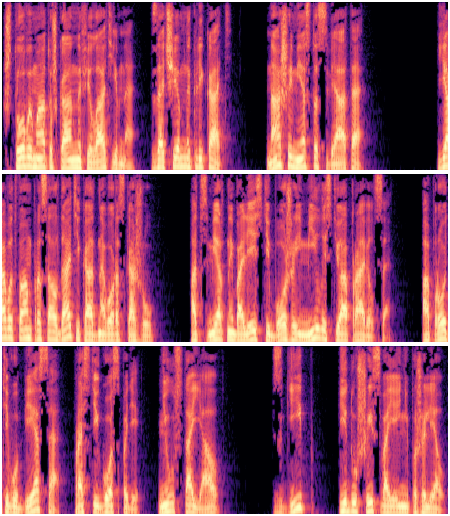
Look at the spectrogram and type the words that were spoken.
Что вы, матушка Анна Филатьевна, зачем накликать? Наше место свято. Я вот вам про солдатика одного расскажу. От смертной болезни Божией милостью оправился, а противу беса, прости Господи, не устоял. Сгиб и души своей не пожалел.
